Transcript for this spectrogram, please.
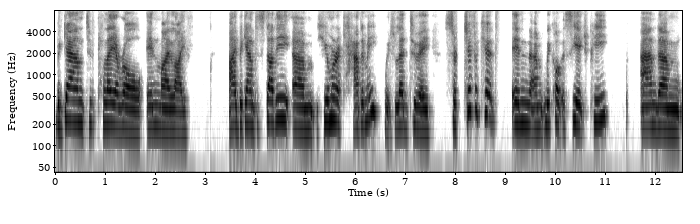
began to play a role in my life. I began to study um, Humor Academy, which led to a certificate in, um, we call it the CHP, and um,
